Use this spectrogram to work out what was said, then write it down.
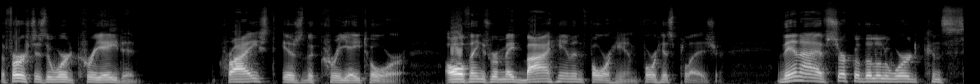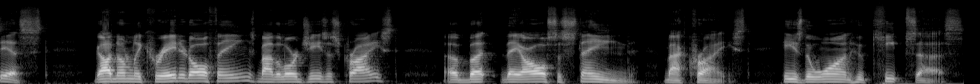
The first is the word created. Christ is the creator. All things were made by him and for him, for his pleasure. Then I have circled the little word consist. God not only created all things by the Lord Jesus Christ, uh, but they are all sustained by Christ. He's the one who keeps us,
